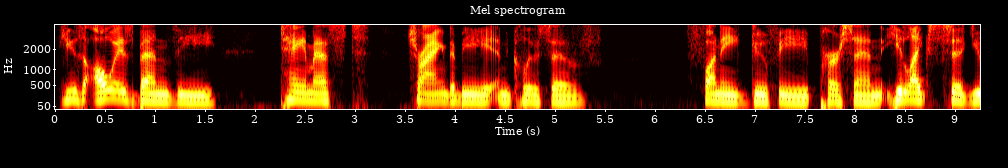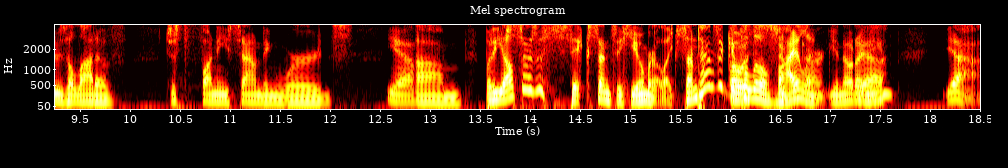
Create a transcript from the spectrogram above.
he's always been the tamest, trying to be inclusive, funny, goofy person. He likes to use a lot of just funny sounding words. Yeah. Um, but he also has a sick sense of humor. Like sometimes it gets Oh, a little violent. dark. You know what I mean? Yeah.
